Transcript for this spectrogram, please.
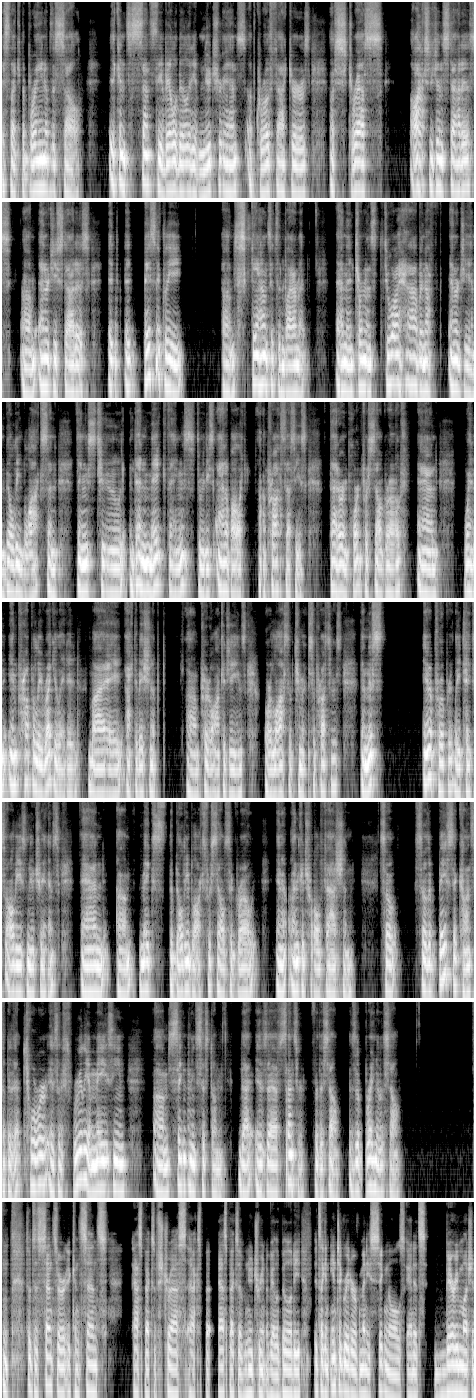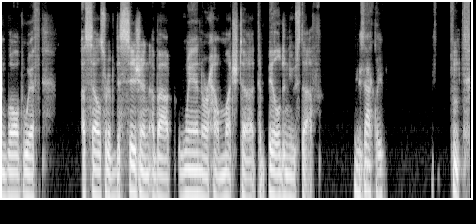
it's like the brain of the cell. It can sense the availability of nutrients, of growth factors, of stress, oxygen status, um, energy status. It, it basically um, scans its environment and then determines do I have enough energy and building blocks and things to then make things through these anabolic uh, processes that are important for cell growth. And when improperly regulated by activation of um, proto-oncogenes or loss of tumor suppressors, then this inappropriately takes all these nutrients and um, makes the building blocks for cells to grow in an uncontrolled fashion. So, so the basic concept is that TOR is this really amazing um, signaling system that is a sensor for the cell, is the brain of the cell. Hmm. So it's a sensor. It can sense aspects of stress, aspects of nutrient availability. It's like an integrator of many signals, and it's very much involved with a cell's sort of decision about when or how much to to build new stuff. Exactly. Hmm.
